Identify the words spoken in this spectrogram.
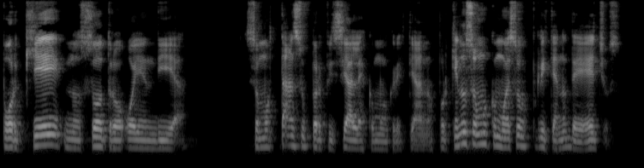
¿Por qué nosotros hoy en día somos tan superficiales como cristianos? ¿Por qué no somos como esos cristianos de hechos?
